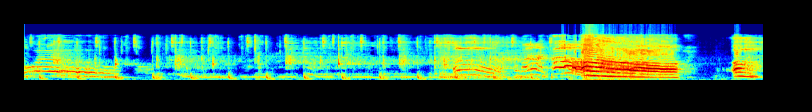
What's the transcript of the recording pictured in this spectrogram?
Whoa. Oh, come on. Oh! Oh, oh.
